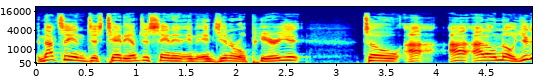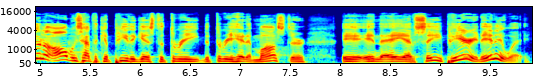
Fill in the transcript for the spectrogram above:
And not saying just Teddy, I'm just saying in, in, in general, period. So I, I I don't know. You're gonna always have to compete against the three the three headed monster in, in the AFC. Period. Anyway.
